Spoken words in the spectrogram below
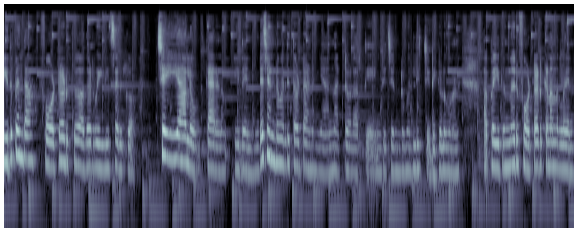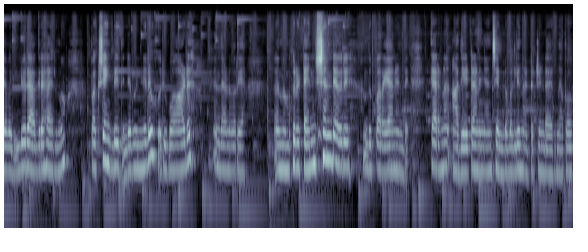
ഇതിപ്പോൾ എന്താ? ഫോട്ടോ എടുക്കുക അതോ റീൽസ് എടുക്കുക? ചെയ്യാലോ. കാരണം ഇതെന്റെ ചെണ്ടുമല്ലിത്തോട്ടാണ്. ഞാൻ നട്ട് വളർത്തിയ എന്റെ ചെണ്ടുമല്ലി ചെടികളുമാണ്. അപ്പോൾ ഇതിന്നൊരു ഫോട്ടോ എടുക്കണം എന്നുള്ളത് എന്റെ വലിയൊരു ആഗ്രഹമായിരുന്നു. പക്ഷേ എങ്കിലും ഇതിന്റെ മുന്നിൽ ഒരുപാട് എന്താണ് പറയുക നമുക്കൊരു ടെൻഷന്റെ ഒരു ഇത് പറയാനുണ്ട്. കാരണം ആദ്യമായിട്ടാണ് ഞാൻ ചെണ്ടുമല്ലി നട്ടിട്ടുണ്ടായിരുന്നത്. അപ്പോൾ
